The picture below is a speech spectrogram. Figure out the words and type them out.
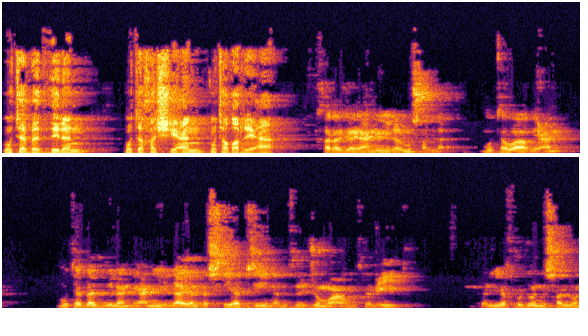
متبذلا متخشعا متضرعا. خرج يعني إلى المصلى متواضعا متبذلا يعني لا يلبس ثياب زينة مثل الجمعة ومثل العيد اللي يخرجون يصلون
